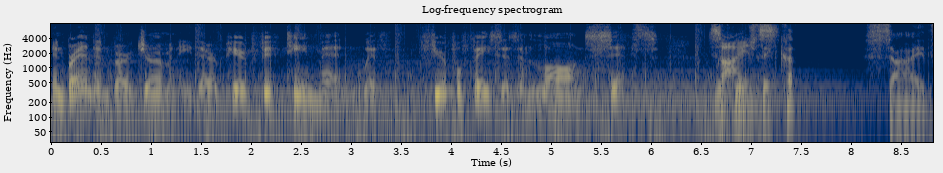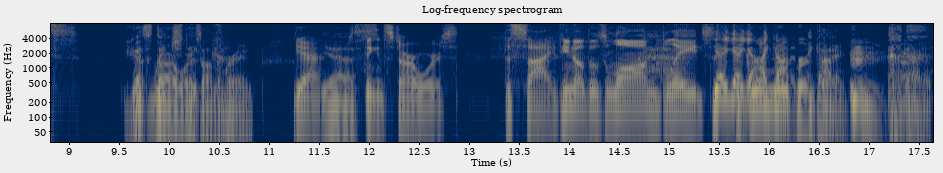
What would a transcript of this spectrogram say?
In Brandenburg, Germany, there appeared 15 men with fearful faces and long scythes. With which Scythes. they cut scythes. You got with Star which they Wars on the brain. Yeah. Yeah. Thinking Star Wars. The scythe. You know, those long blades. Yeah, yeah, yeah. I Grim got it. I got thing. it. I got it.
